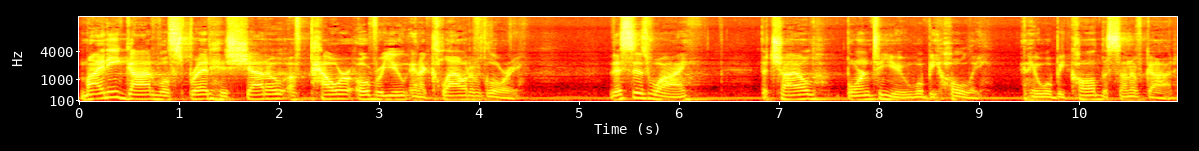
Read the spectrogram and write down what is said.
Mighty God will spread his shadow of power over you in a cloud of glory. This is why the child born to you will be holy, and he will be called the Son of God.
